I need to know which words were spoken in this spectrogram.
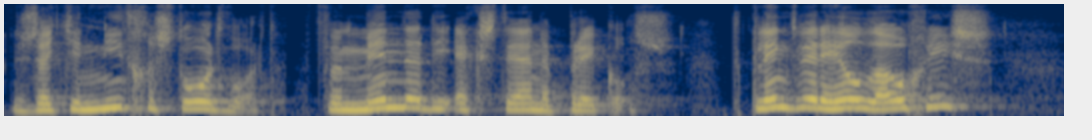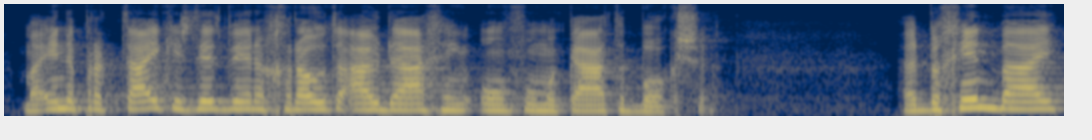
Dus dat je niet gestoord wordt. Verminder die externe prikkels. Het klinkt weer heel logisch, maar in de praktijk is dit weer een grote uitdaging om voor elkaar te boksen. Het begint bij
